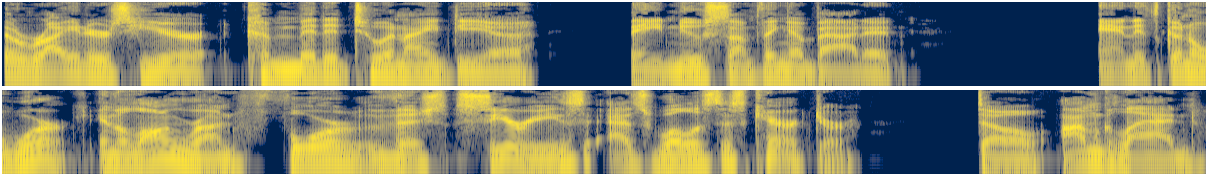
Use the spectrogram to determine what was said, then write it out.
The writers here committed to an idea. They knew something about it. And it's going to work in the long run for this series as well as this character. So I'm glad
